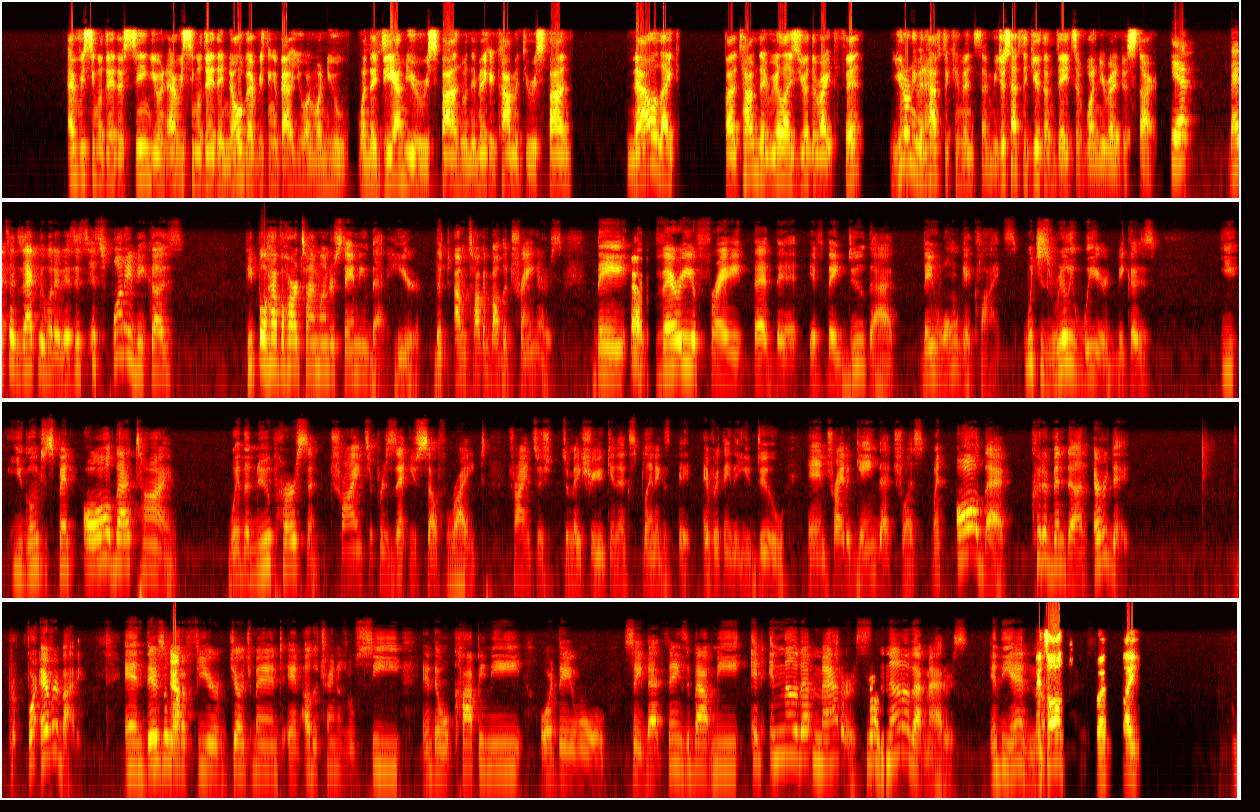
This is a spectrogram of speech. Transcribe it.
every single day they're seeing you and every single day they know everything about you and when you when they DM you, you respond, when they make a comment you respond. Now like by the time they realize you're the right fit, you don't even have to convince them. You just have to give them dates of when you're ready to start. Yep. That's exactly what it is. It's it's funny because people have a hard time understanding that here. The, I'm talking about the trainers. They Yeah. are very afraid that they, if they do that, they won't get clients, which is really weird because you you're going to spend all that time with a new person trying to present yourself right, trying to to make sure you can explain ex- everything that you do and try to gain that trust when all that could have been done every day for everybody. And there's a lot of fear of judgment, and other trainers will see and they will copy me or they will say bad things about me. And, and none of that matters. No. None of that matters. In the end, It's all, but like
